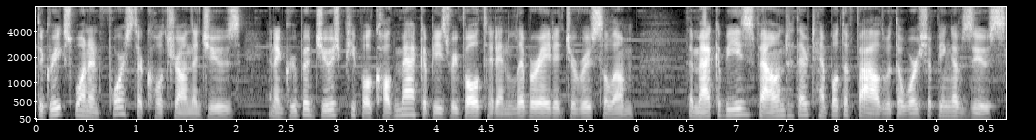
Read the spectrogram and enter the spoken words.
The Greeks won and forced their culture on the Jews, and a group of Jewish people called Maccabees revolted and liberated Jerusalem. The Maccabees found their temple defiled with the worshipping of Zeus,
